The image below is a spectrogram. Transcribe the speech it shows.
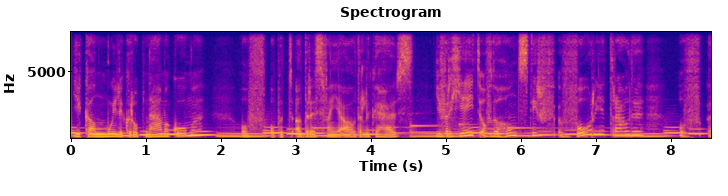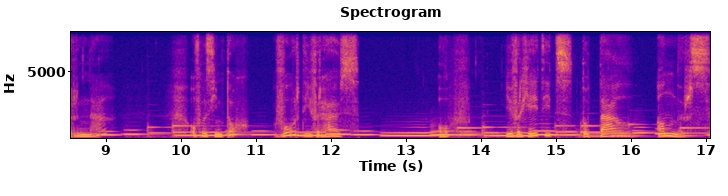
Je kan moeilijker op namen komen of op het adres van je ouderlijke huis. Je vergeet of de hond stierf voor je trouwde of erna. Of misschien toch voor die verhuis. Of je vergeet iets totaal anders.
